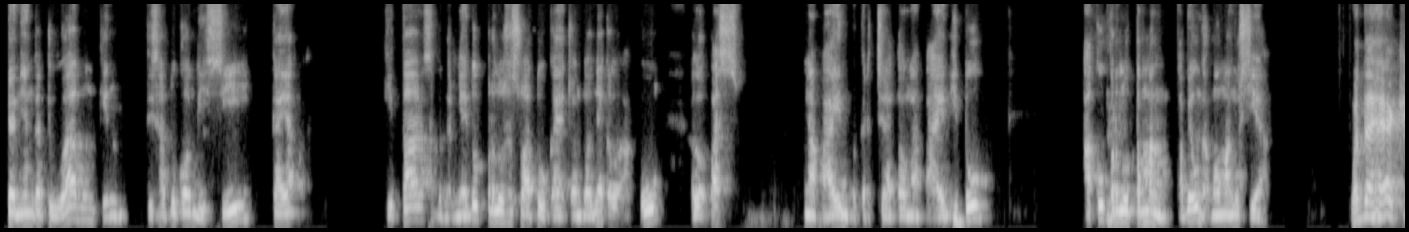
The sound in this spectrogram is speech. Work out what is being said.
Dan yang kedua mungkin di satu kondisi kayak kita sebenarnya itu perlu sesuatu. Kayak contohnya kalau aku kalau pas ngapain bekerja atau ngapain itu aku perlu teman, tapi aku nggak mau manusia. What the heck?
